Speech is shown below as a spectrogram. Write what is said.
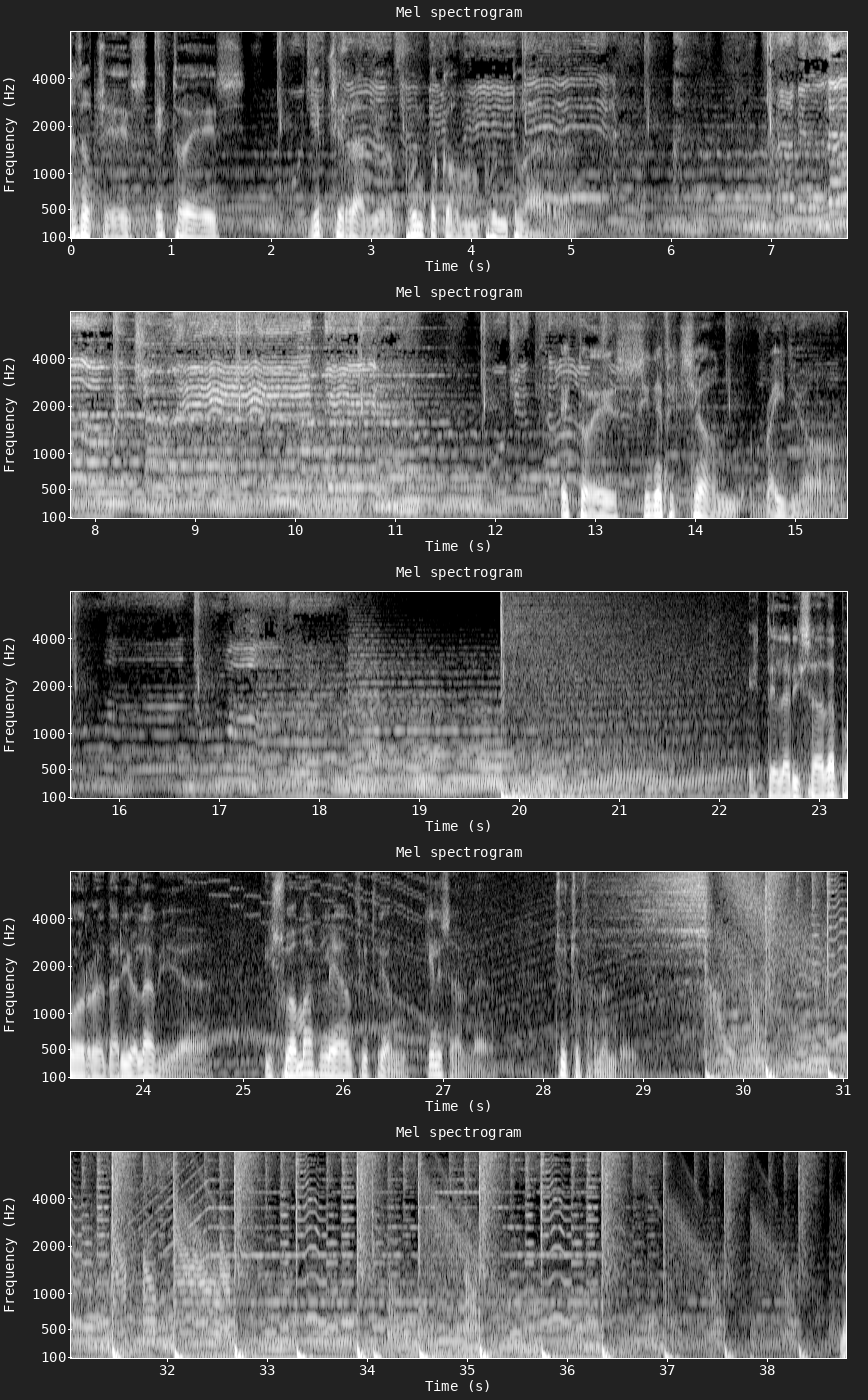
Buenas noches, esto es gypsyradio.com.ar. Esto es Cineficción Radio. Estelarizada por Darío Labia y su amable anfitrión. ¿Quién les habla? Chucho Fernández.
